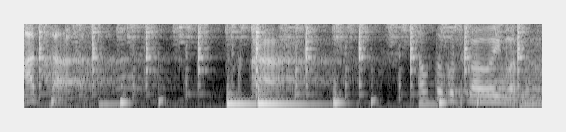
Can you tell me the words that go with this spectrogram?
अच्छा। आ, अब तो कुछ कहो ही मत।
